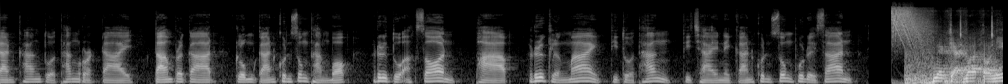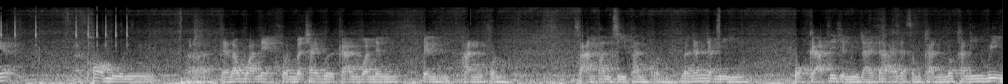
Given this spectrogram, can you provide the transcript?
ด้านข้างตัวทั้งรถได้ตามประกาศกรมการขนส่งทางบอก หรือตัวอักษรภาพ หรือเครื่องไม้ที่ตัวทั้งที่ใช้ในการขนส่งผู้โดยสารเนื่องจากว่าตอนนี้ข้อมูลแต่ละวันเนี่ยคนมาใช้บริการวันหนึ่งเป็นพันคนสามพันสี่พันคนดังนั้นจะมี โอกาสที่จะมีรายได้และสำคัญรถคันนี้วิ่ง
